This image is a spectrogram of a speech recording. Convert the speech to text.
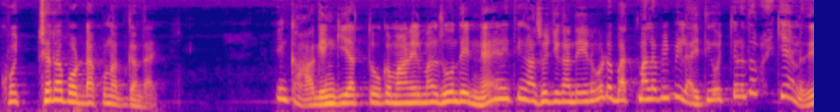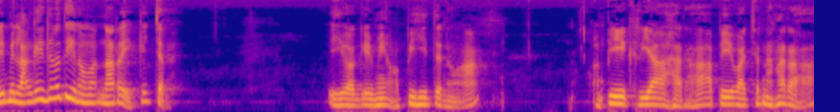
කොච්චර පොඩ්ඩක් වුණත් ගඳයි. ඉතින් කාගෙන් ගියත් ඕක මානෙල් මල් සුවඳෙන්නේ නැහැ. ඉතින් අසුචි ගඳ එනකොට බත් මල පිපිලා. ඉතින් ඔච්චර තමයි කියන්නේ. මේ ළඟ ඉඳලා තියෙනවා නරේක් එච්චරයි. ඒ වගේ මේ අපි හිතනවා අපේ ක්‍රියාහරහා අපේ වචනහරහා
